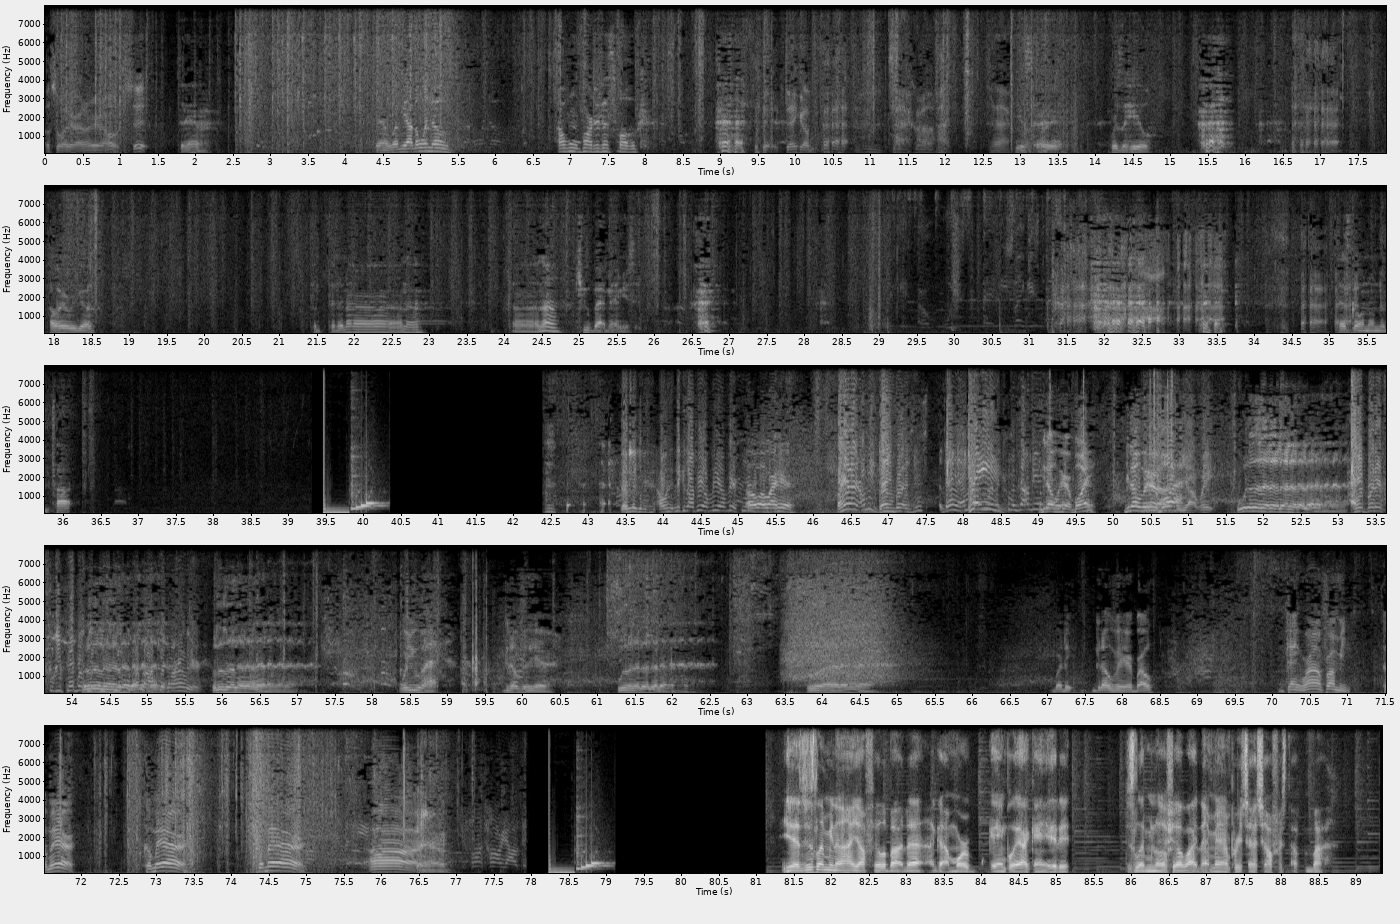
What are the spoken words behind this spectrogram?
Oh, somebody right under there. Oh, shit. Damn. Damn, let me out the window. I want part of this smoke. Take him. Sacrifice. yes, sir. Where's the hill? oh, here we go. Dun-dun-dun-dun-dun. Dun-dun. Cue Batman music. That's going on the top. Hey, look at this. Oh, niggas over here, over here, over here. Come on. Oh, oh, right here. Right here. I mean, dang, bro. Is this? Dang, I'm Dang. On. Get over here, boy. Get over here, boy. Yeah, wait. Hey, brother, Fruity Pebbles. Look, look, look, look, I took it earlier. Where you at? Get over here. Brother, get over here, bro. You can't run from me. Come here. Come here. Come here. Ah. Yeah, just let me know how y'all feel about that. I got more gameplay I can't edit. Just let me know if y'all like that, man. Appreciate y'all for stopping by.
